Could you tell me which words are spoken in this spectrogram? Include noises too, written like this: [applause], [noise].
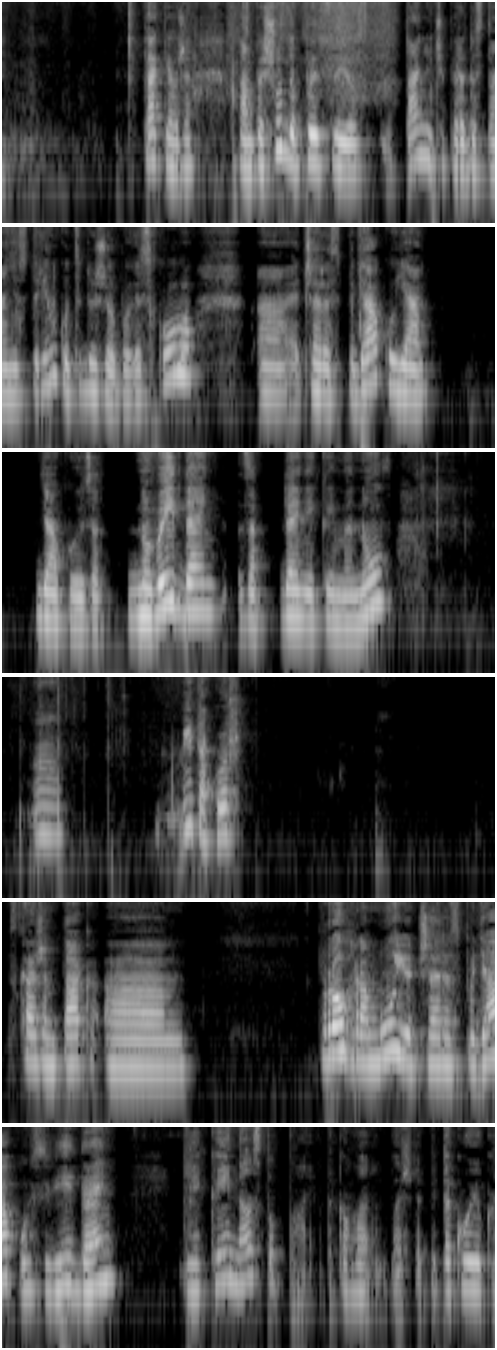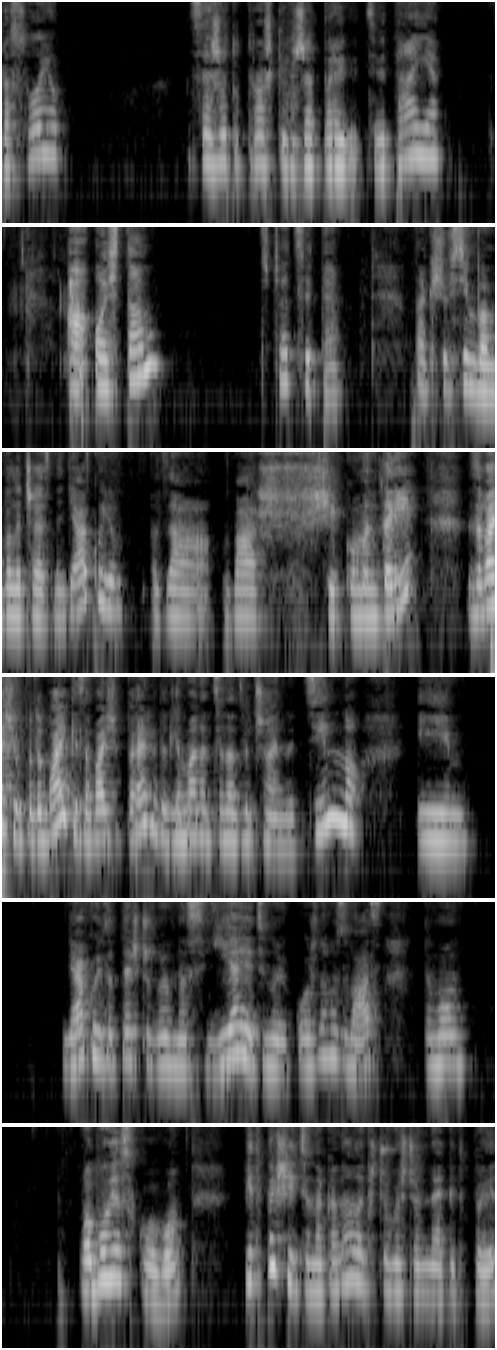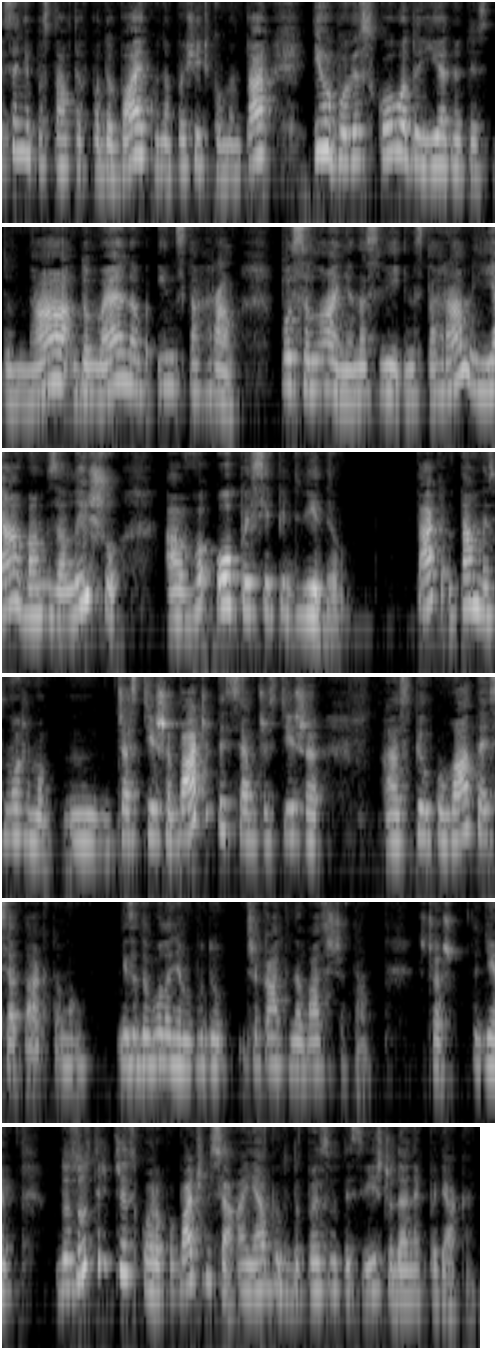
Так, я вже там пишу, дописую останню чи передостанню сторінку. Це дуже обов'язково. Через подяку я дякую за новий день, за день, який минув. І також, скажімо так, програмую через подяку свій день, який наступає. Така мене тут, бачите, під такою красою. Сижу тут трошки вже перецвітає. А ось там ще цвіте. Так що всім вам величезне дякую за ваші коментарі, за ваші вподобайки, за ваші перегляди. Для мене це надзвичайно цінно. І дякую за те, що ви в нас є. Я ціную кожного з вас. Тому обов'язково підпишіться на канал, якщо ви ще не підписані, поставте вподобайку, напишіть коментар і обов'язково доєднуйтесь до, на, до мене в інстаграм. Посилання на свій інстаграм я вам залишу в описі під відео. Так? Там ми зможемо частіше бачитися, частіше спілкуватися. Так? Тому із задоволенням буду чекати на вас ще там. Що ж, тоді до зустрічі, скоро побачимося, а я буду дописувати свій щоденник подяки.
